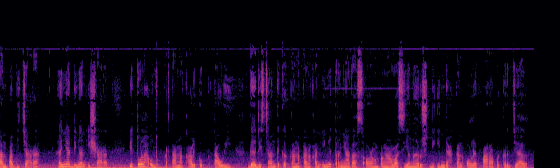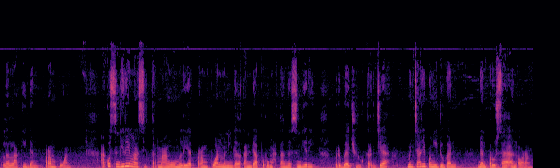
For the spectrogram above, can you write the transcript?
tanpa bicara, hanya dengan isyarat. Itulah untuk pertama kali ku ketahui, gadis cantik kekanak-kanakan ini ternyata seorang pengawas yang harus diindahkan oleh para pekerja lelaki dan perempuan. Aku sendiri masih termangu melihat perempuan meninggalkan dapur rumah tangga sendiri, berbaju kerja, mencari penghidupan dan perusahaan orang.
